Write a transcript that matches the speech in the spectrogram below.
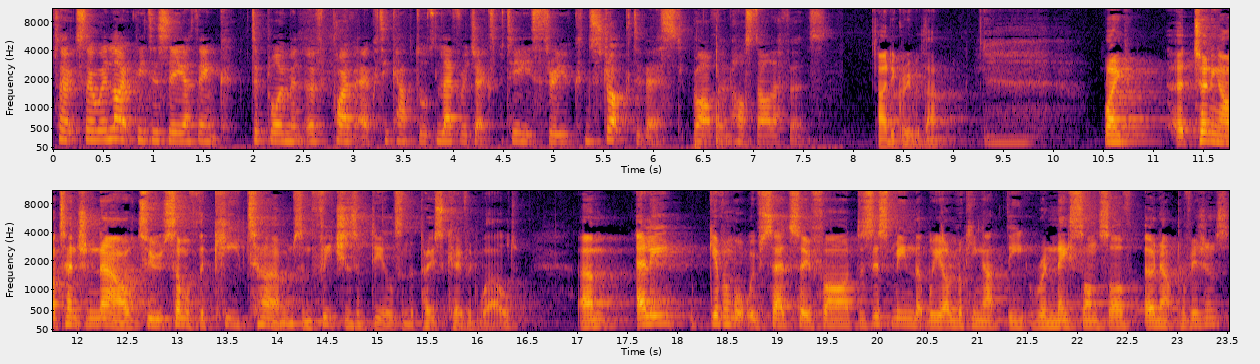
So, so we're likely to see, I think, deployment of private equity capital to leverage expertise through constructivist rather than hostile efforts? I'd agree with that. Right, uh, turning our attention now to some of the key terms and features of deals in the post COVID world. Um, Ellie, given what we've said so far, does this mean that we are looking at the renaissance of earnout provisions?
